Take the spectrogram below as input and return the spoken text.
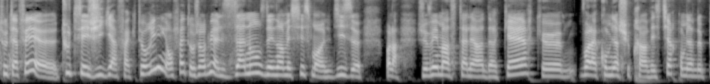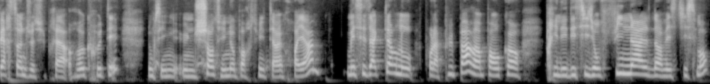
Tout à fait. Euh, toutes ces gigafactories, en fait, aujourd'hui, elles annoncent des investissements. Elles disent, euh, voilà, je vais m'installer à Dunkerque, voilà combien je suis prêt à investir, combien de personnes je suis prêt à recruter. Donc, c'est une chance et une opportunité incroyable. Mais ces acteurs n'ont, pour la plupart, hein, pas encore pris les décisions finales d'investissement.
